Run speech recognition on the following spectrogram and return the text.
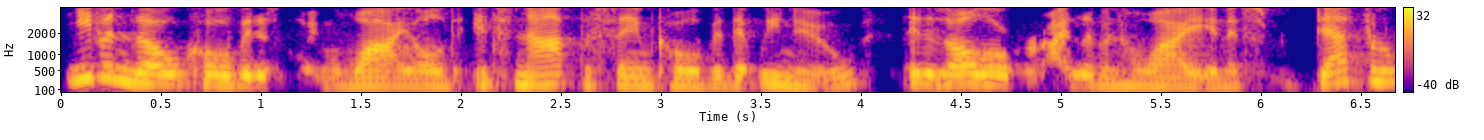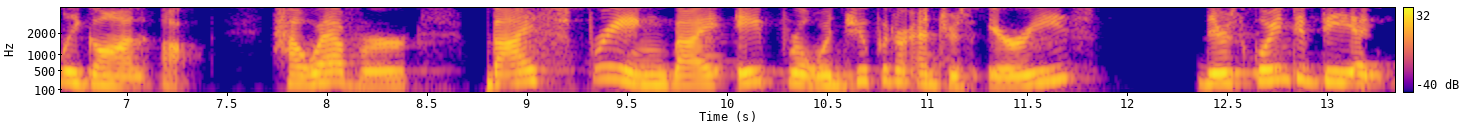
even though COVID is going wild, it's not the same COVID that we knew. It is all over. I live in Hawaii and it's definitely gone up. However, by spring, by April, when Jupiter enters Aries, there's going to be an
